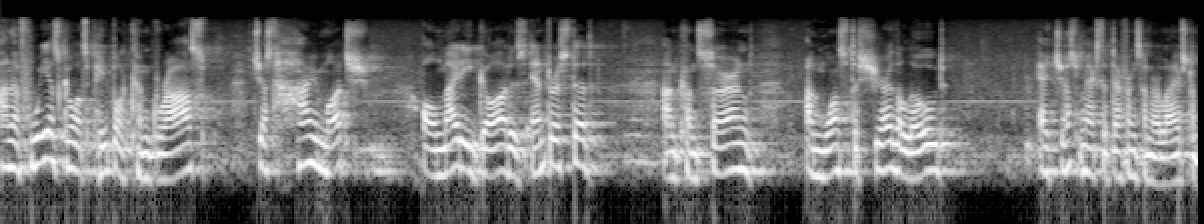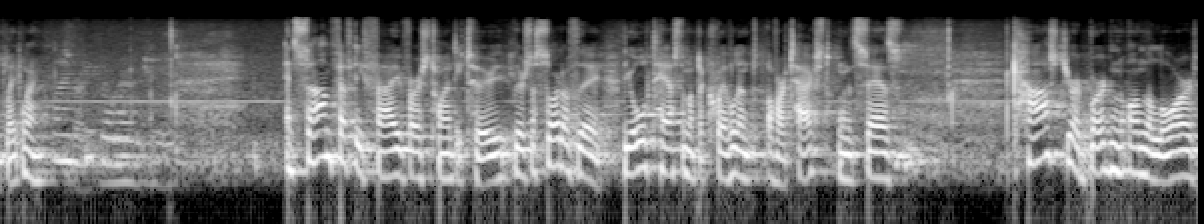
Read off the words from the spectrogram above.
And if we as God's people can grasp just how much Almighty God is interested and concerned and wants to share the load, it just makes a difference in our lives completely. In Psalm 55, verse 22, there's a sort of the, the Old Testament equivalent of our text when it says, Cast your burden on the Lord,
